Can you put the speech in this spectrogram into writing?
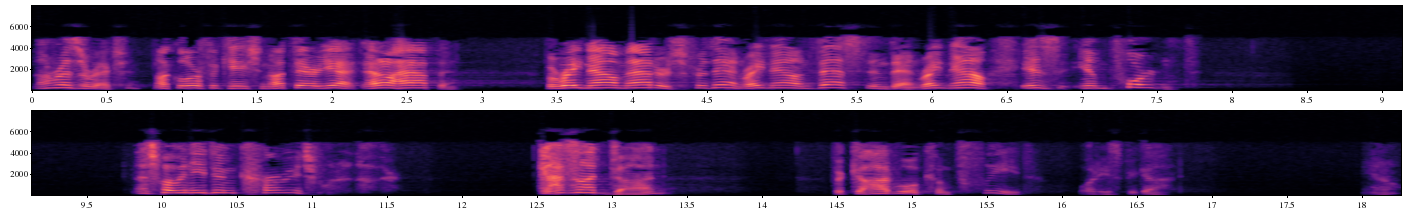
Not resurrection, not glorification, not there yet. That'll happen. But right now matters for then. Right now, invest in then. Right now is important. That's why we need to encourage one another. God's not done, but God will complete what he's begun. You know,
